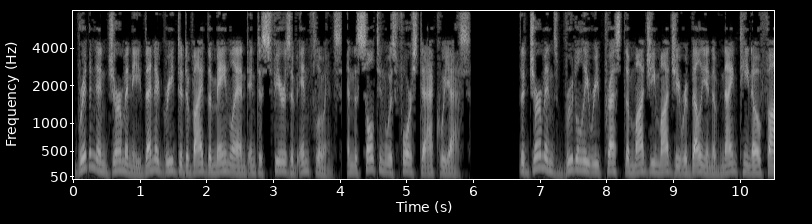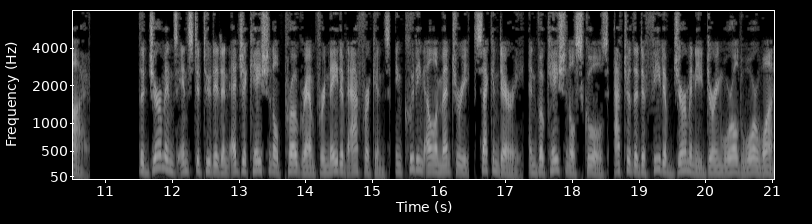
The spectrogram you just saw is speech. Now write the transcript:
Britain and Germany then agreed to divide the mainland into spheres of influence, and the Sultan was forced to acquiesce. The Germans brutally repressed the Maji Maji Rebellion of 1905. The Germans instituted an educational program for native Africans, including elementary, secondary, and vocational schools. After the defeat of Germany during World War I,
